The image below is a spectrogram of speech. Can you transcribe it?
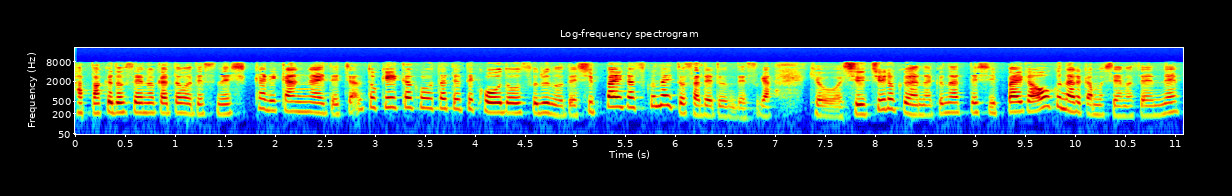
八白土星の方はですねしっかり考えてちゃんと計画を立てて行動するので失敗が少ないとされるんですが今日は集中力がなくなって失敗が多くなるかもしれませんね。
